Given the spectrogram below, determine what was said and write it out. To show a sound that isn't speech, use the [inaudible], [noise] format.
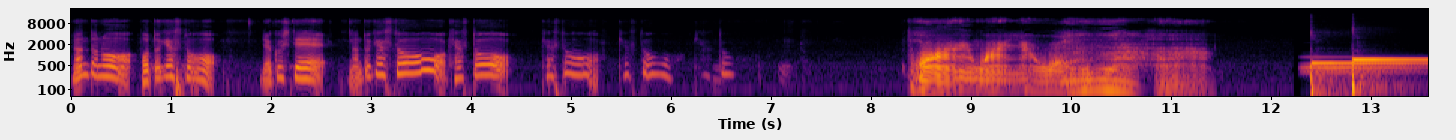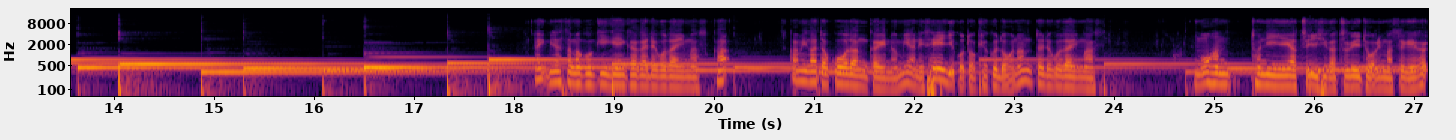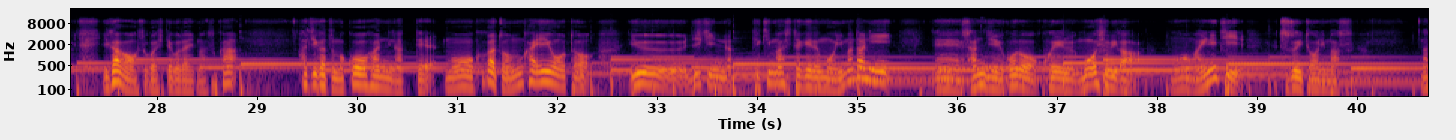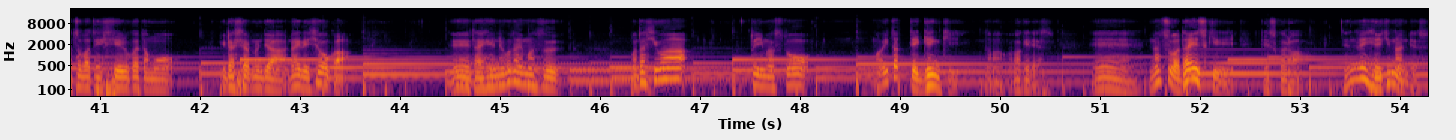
南斗のポッドキャスト、略して、南斗キャスト、キャスト、キャスト、キャスト、キャスト。はい、皆様ご機嫌いかがでございますか上方講談界の宮根誠司こと旭堂南斗でございます。もう本当に暑い日が続いておりますが、いかがお過ごしでございますか ?8 月も後半になって、もう9月を迎えようという時期になってきましたけども、いまだに、え、35度を超える猛暑日がもう毎日続いております。夏バテしている方もいらっしゃるんじゃないでしょうか。えー、大変でございます。私は、と言いますと、まあ、至って元気なわけです。えー、夏は大好きですから、全然平気なんです。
